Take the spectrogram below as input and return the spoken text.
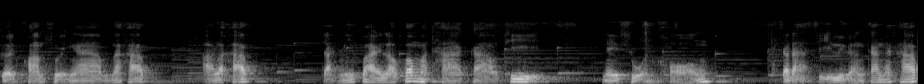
เกิดความสวยงามนะครับ เอาละครับ จากนี้ไปเราก็มาทากาวที่ในส่วนของกระดาษสีเหลืองกันนะครับ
